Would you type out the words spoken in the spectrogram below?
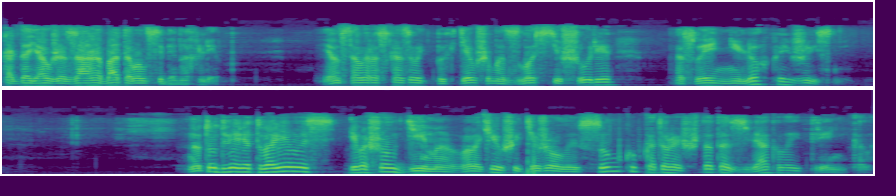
когда я уже зарабатывал себе на хлеб. И он стал рассказывать пыхтевшим от злости Шуре о своей нелегкой жизни. Но тут дверь отворилась, и вошел Дима, волочивший тяжелую сумку, в которой что-то звякало и тренькало.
